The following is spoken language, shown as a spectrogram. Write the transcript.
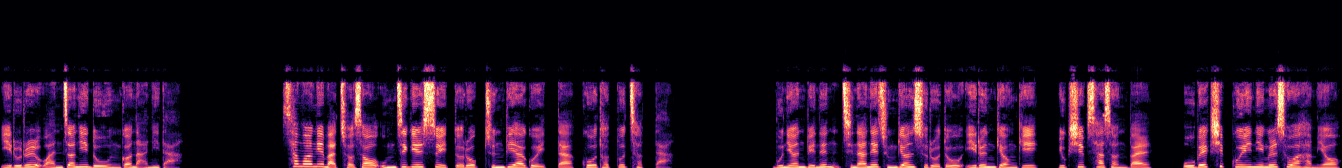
이루를 완전히 놓은 건 아니다. 상황에 맞춰서 움직일 수 있도록 준비하고 있다고 덧붙였다. 문현빈은 지난해 중견수로도 70경기 64선발 519이닝을 소화하며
